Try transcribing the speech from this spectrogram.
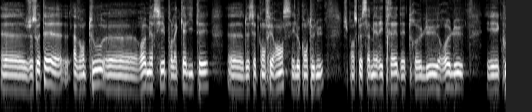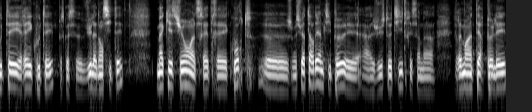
euh, je souhaitais euh, avant tout euh, remercier pour la qualité de cette conférence et le contenu. Je pense que ça mériterait d'être lu, relu et écouté et réécouté, parce que vu la densité. Ma question, elle serait très courte. je me suis attardé un petit peu, et à juste titre, et ça m'a vraiment interpellé,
